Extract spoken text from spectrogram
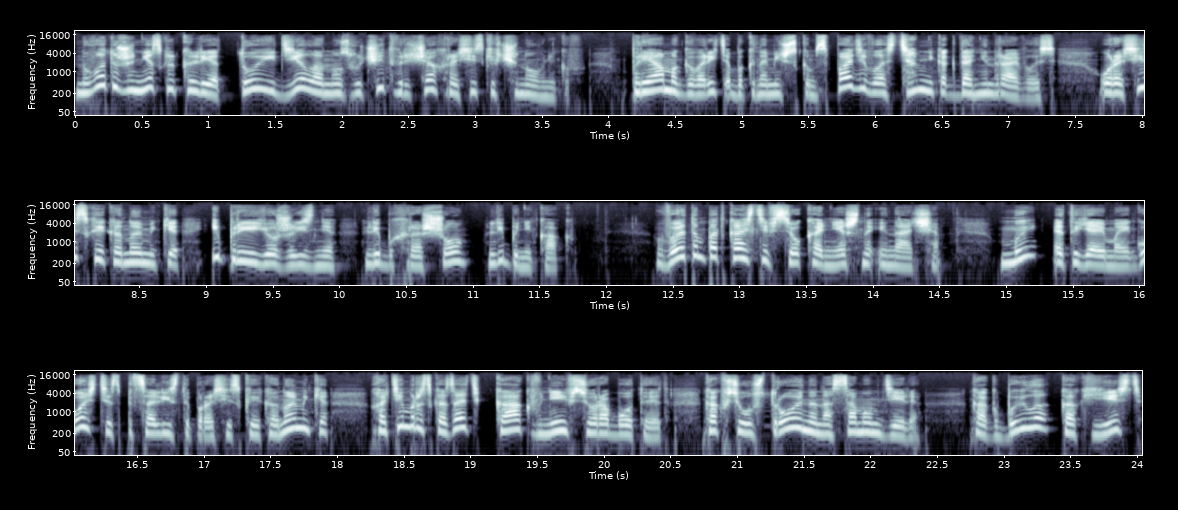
Но вот уже несколько лет то и дело оно звучит в речах российских чиновников. Прямо говорить об экономическом спаде властям никогда не нравилось. У российской экономики и при ее жизни либо хорошо, либо никак. В этом подкасте все, конечно, иначе. Мы, это я и мои гости, специалисты по российской экономике, хотим рассказать, как в ней все работает, как все устроено на самом деле – как было, как есть,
